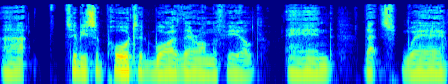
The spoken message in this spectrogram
uh, to be supported while they're on the field, and that's where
